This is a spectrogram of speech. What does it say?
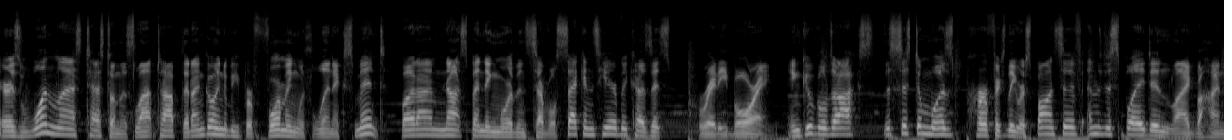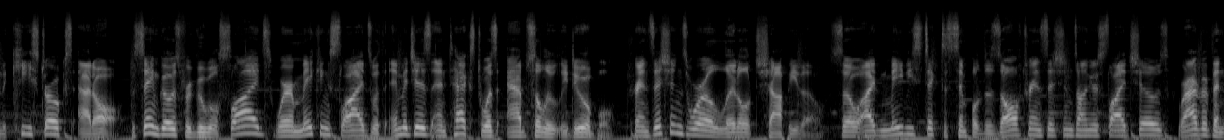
There is one last test on this laptop that I'm going to be performing with Linux Mint, but I'm not spending more than several seconds here because it's pretty boring. In Google Docs, the system was perfectly responsive and the display didn't lag behind the keystrokes at all. The same goes for Google Slides, where making slides with images and text was absolutely doable. Transitions were a little choppy though, so I'd maybe stick to simple dissolve transitions on your slideshows rather than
